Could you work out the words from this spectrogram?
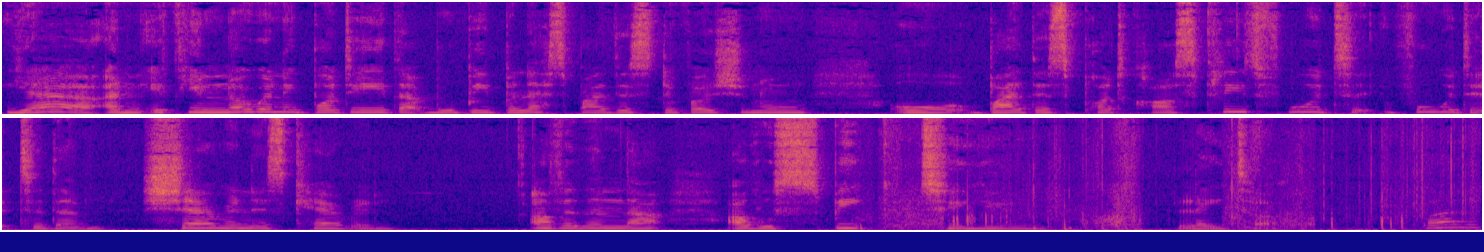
yeah, and if you know anybody that will be blessed by this devotional, or by this podcast, please forward to, forward it to them. Sharing is caring. Other than that, I will speak to you later. Bye.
